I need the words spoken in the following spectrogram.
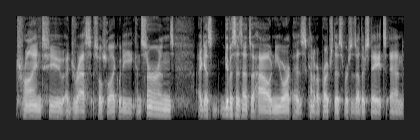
trying to address social equity concerns. I guess give us a sense of how New York has kind of approached this versus other states and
